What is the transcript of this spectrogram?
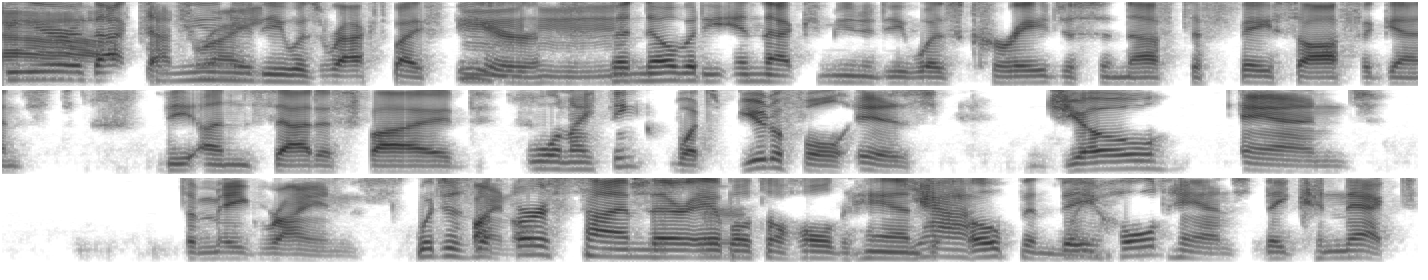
fear that that's right. community was racked by fear Mhm. that nobody in that community was courageous enough to face off against the unsatisfied Well, and I think what's beautiful is Joe and the Meg Ryan. which is the first time they're able to hold hands Yeah, openly. They hold hands, they connect,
